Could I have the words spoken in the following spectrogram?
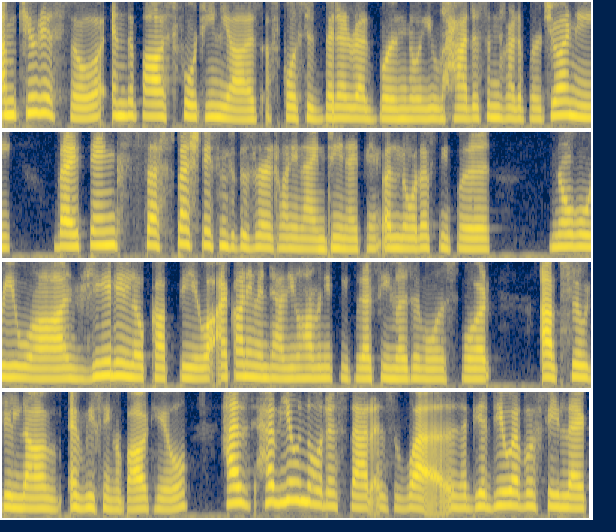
I'm curious though, in the past 14 years, of course, you've been at Red Bull, you know, you've had this incredible journey. But I think, especially since Brazil 2019, I think a lot of people know who you are, really look up to you. I can't even tell you how many people are females in motorsport absolutely love everything about you. Has have you noticed that as well? Like, did you ever feel like,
